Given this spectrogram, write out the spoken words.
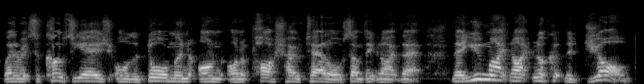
whether it's a concierge or the doorman on on a posh hotel or something like that. Now, you might not look at the job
